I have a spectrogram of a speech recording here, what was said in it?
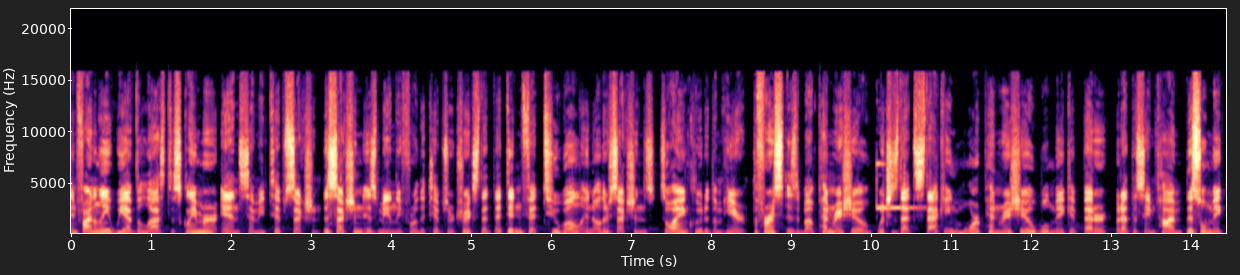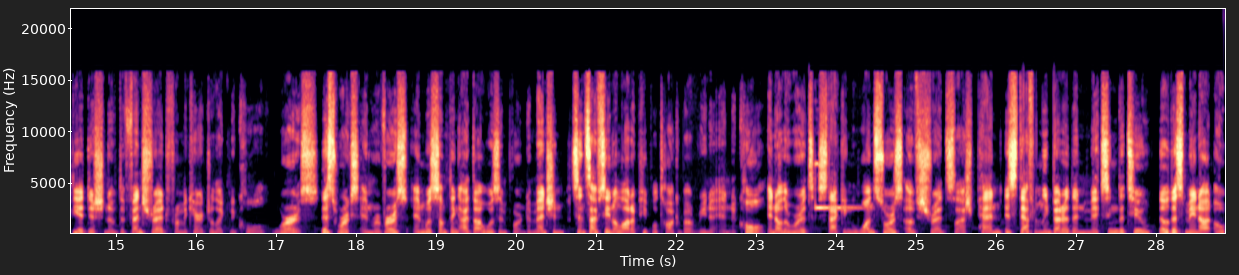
And finally, we have the last disclaimer and semi-tips section. This section is mainly for the tips or tricks that, that didn't fit too well in other sections, so I included them here. The first is about pen ratio, which is that stacking more pen ratio will make it better, but at the same time, this will make the addition of defense shred from a character like Nicole worse. This works in reverse and was something I thought was important to mention since I've seen a lot of people talk about Rina and Nicole. In other words, stacking one source of shred slash pen is definitely better than mixing the two, though this may not always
